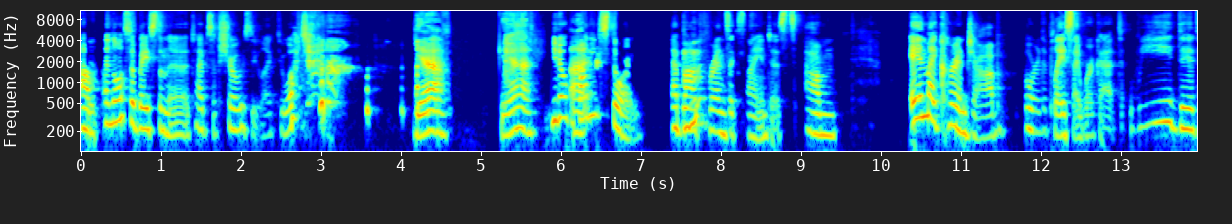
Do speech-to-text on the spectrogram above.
Um, and also based on the types of shows you like to watch. Yeah. Yeah. You know, Uh, funny story about Mhm. forensic scientists. Um, in my current job or the place I work at, we did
